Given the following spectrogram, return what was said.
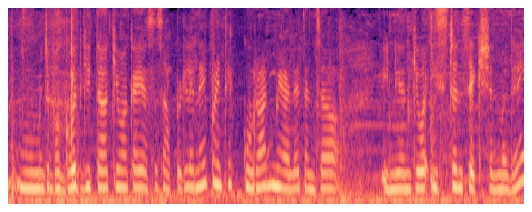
म्हणजे भगवद्गीता किंवा काही असं सापडलं नाही पण इथे कुराण मिळालं आहे त्यांचा इंडियन किंवा ईस्टर्न सेक्शनमध्ये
